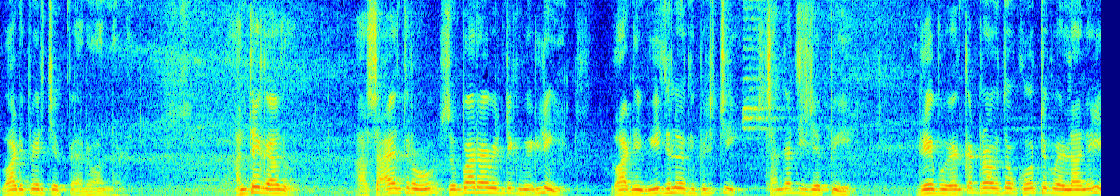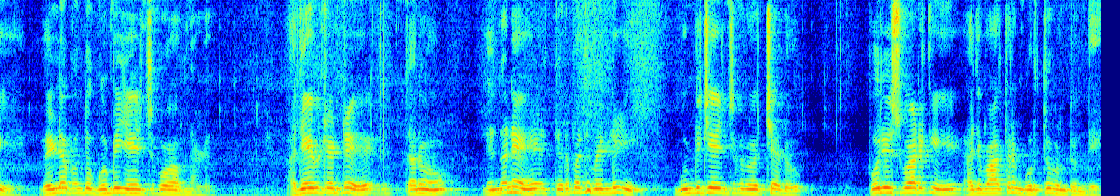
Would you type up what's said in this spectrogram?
వాడి పేరు చెప్పాను అన్నాడు. అంతేకాదు ఆ సాయంత్రం సుబ్బారావు ఇంటికి వెళ్ళి వాడిని వీధిలోకి పిలిచి సంగతి చెప్పి రేపు వెంకట్రావుతో కోర్టుకు వెళ్ళాలి. వెళ్ళే ముందు గుండు చేయించుకో అన్నాడు. అదేమిటంటే తను నిన్ననే తిరుపతి వెళ్ళి గుండు చేయించుకుని వచ్చాడు. పోలీసు వాడికి అది మాత్రం గుర్తు ఉంటుంది.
